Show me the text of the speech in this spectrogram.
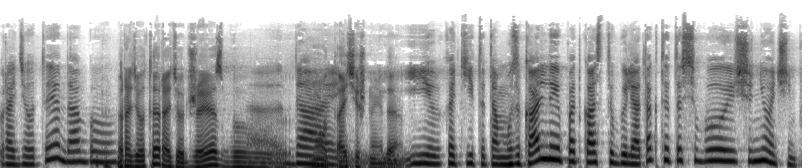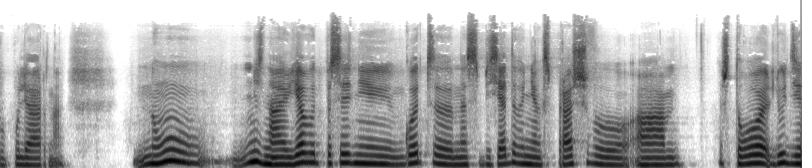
Радио Т, да, был. Радио Т, Радио GS был. Э, да. Ну, вот айтишные, да. И какие-то там музыкальные подкасты были, а так-то это все было еще не очень популярно. Ну, не знаю, я вот последний год э, на собеседованиях спрашиваю, а что люди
